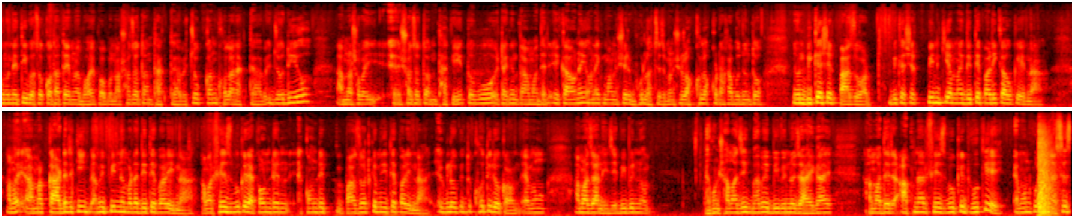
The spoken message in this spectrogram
কোনো নেতিবাচক কথাতে আমরা ভয় পাবো না, সচেতন থাকতে হবে, চোখ কান খোলা রাখতে হবে। যদিও আমরা সবাই সচেতন থাকি, তবুও এটা কিন্তু আমাদের এই কারণেই অনেক মানুষের ভুল হচ্ছে, যে মানুষের লক্ষ লক্ষ টাকা পর্যন্ত, যেমন বিকাশের পাসওয়ার্ড বিকাশের পিন কি আমরা দিতে পারি কাউকে? না। আমার আমার কার্ডের কি আমি পিন নাম্বারটা দিতে পারি? না। আমার ফেসবুকের অ্যাকাউন্টের অ্যাকাউন্টের পাসওয়ার্ডকে আমি দিতে পারি? না। এগুলো কিন্তু ক্ষতিরও কারণ। এবং আমরা জানি যে বিভিন্ন, এখন সামাজিকভাবে বিভিন্ন জায়গায় আমাদের আপনার ফেসবুকে ঢুকে এমন কোনো মেসেজ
